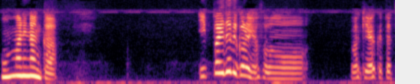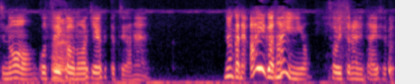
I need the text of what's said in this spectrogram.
ほんまになんかいっぱい出てくるんよその脇役たちのごつい顔の脇役たちがね、なんかね愛がないんよそいつらに対する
